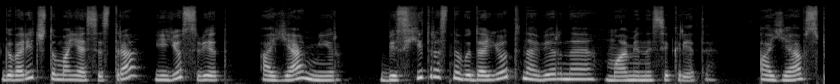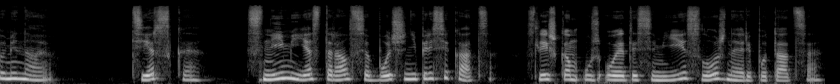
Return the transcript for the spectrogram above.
Говорит, что моя сестра — ее свет, а я — мир. Бесхитростно выдает, наверное, мамины секреты. А я вспоминаю. Терская. С ними я старался больше не пересекаться. Слишком уж у этой семьи сложная репутация.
